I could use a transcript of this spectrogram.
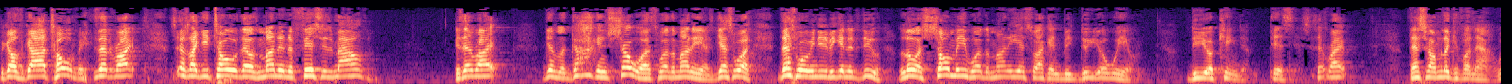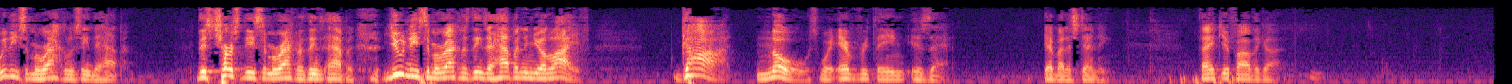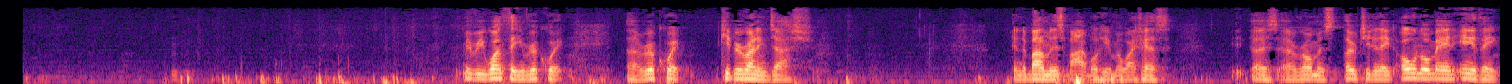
because God told me. Is that right? Just like he told there was money in the fish's mouth. Is that right? Guess what? God can show us where the money is. Guess what? That's what we need to begin to do. Lord, show me where the money is so I can be, do your will, do your kingdom business. Is that right? That's what I'm looking for now. We need some miraculous things to happen. This church needs some miraculous things to happen. You need some miraculous things to happen in your life. God knows where everything is at. Everybody standing. Thank you, Father God. Let me read one thing real quick. Uh, real quick. Keep it running, Josh. In the bottom of this Bible here, my wife has uh, Romans 13 and 8, owe no man anything.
